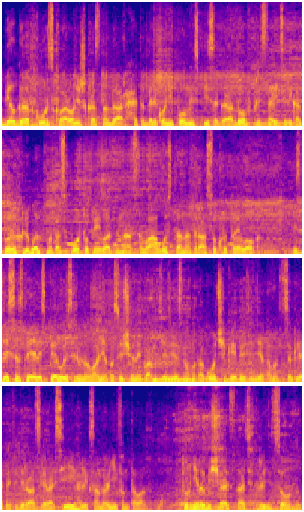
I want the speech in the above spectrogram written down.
Белгород, Курск, Воронеж, Краснодар. Это далеко не полный список городов, представители которых любовь к мотоспорту привела 12 августа на трассу Крутой Лог. Здесь состоялись первые соревнования, посвященные памяти известного мотогонщика и президента мотоциклетной федерации России Александра Нифонтова. Турнир обещает стать традиционным.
